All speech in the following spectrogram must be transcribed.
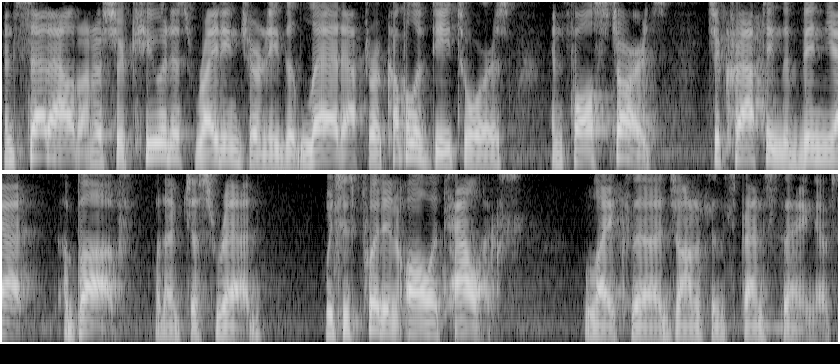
and set out on a circuitous writing journey that led, after a couple of detours and false starts, to crafting the vignette above, what I've just read, which is put in all italics, like the Jonathan Spence thing of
